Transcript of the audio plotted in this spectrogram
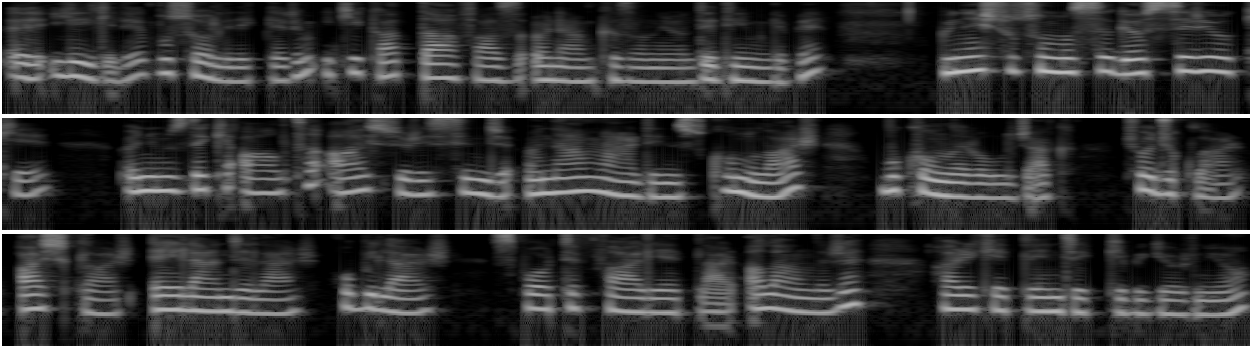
e, ilgili bu söylediklerim iki kat daha fazla önem kazanıyor dediğim gibi. Güneş tutulması gösteriyor ki önümüzdeki 6 ay süresince önem verdiğiniz konular bu konular olacak. Çocuklar, aşklar, eğlenceler, hobiler, sportif faaliyetler alanları hareketlenecek gibi görünüyor.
